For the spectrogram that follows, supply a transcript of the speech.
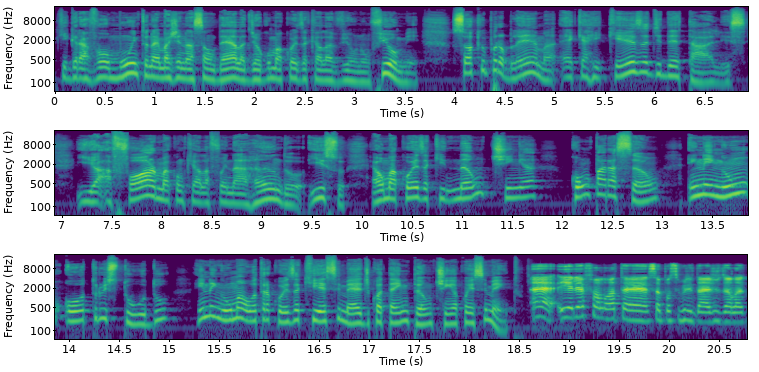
que gravou muito na imaginação dela de alguma coisa que ela viu num filme? Só que o problema é que a riqueza de detalhes e a forma com que ela foi narrando isso é uma coisa que não tinha comparação em nenhum outro estudo, em nenhuma outra coisa que esse médico até então tinha conhecimento. É, e ele falou até essa possibilidade dela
